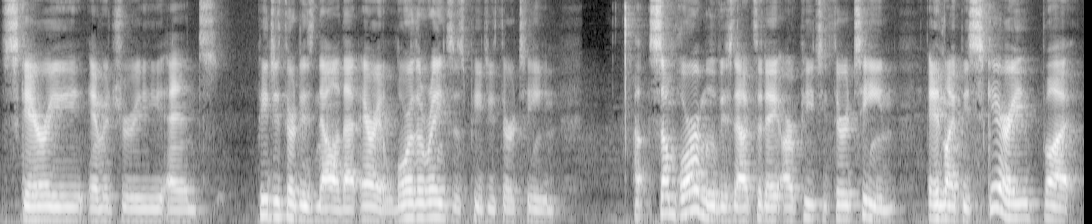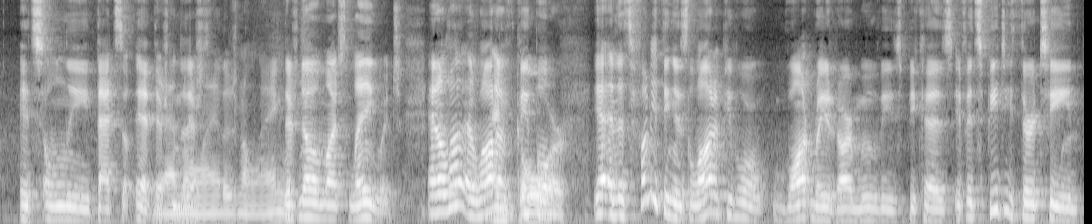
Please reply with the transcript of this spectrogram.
scary imagery, and PG thirteen is now in that area. Lord of the Rings is PG thirteen. Uh, some horror movies now today are PG thirteen. It might be scary, but it's only that's it. There's, yeah, no, there's, there's no language. there's no much language, and a lot a lot And of people. Yeah, and the funny thing is, a lot of people want rated R movies because if it's PG thirteen,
